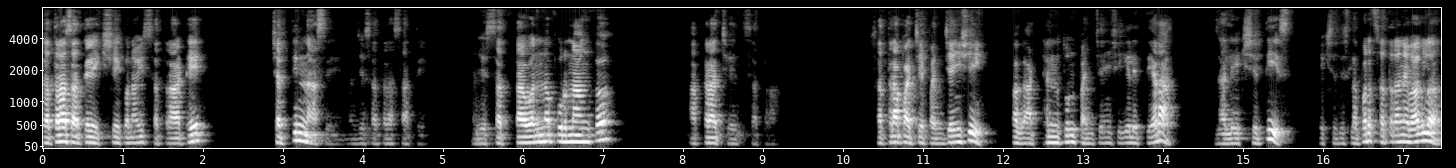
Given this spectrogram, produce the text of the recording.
सतरा साते एकशे एकोणावीस सतरा आठे छत्तीन्नास आहे म्हणजे सतरा साते म्हणजे सत्तावन्न पूर्णांक अकरा छेद सतरा. सतरा पाचशे पंच्याऐंशी. बघा अठ्ठ्याण्णवतून पंच्याऐंशी गेले तेरा झाले एकशे तीस. एकशे तीसला परत सतराने भागलं.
